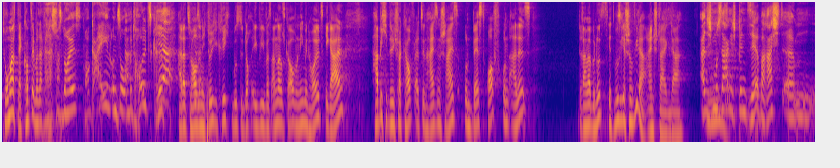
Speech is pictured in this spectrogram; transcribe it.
Thomas, der kommt immer und sagt, das ist was Neues, oh geil und so, und mit Holzgriff. Ja. Hat er zu Hause nicht durchgekriegt, musste doch irgendwie was anderes kaufen, nicht mit Holz, egal. Habe ich natürlich verkauft als den heißen Scheiß und Best of und alles. Dreimal benutzt. Jetzt muss ich ja schon wieder einsteigen da. Also ich muss sagen, ich bin sehr überrascht. Ähm,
